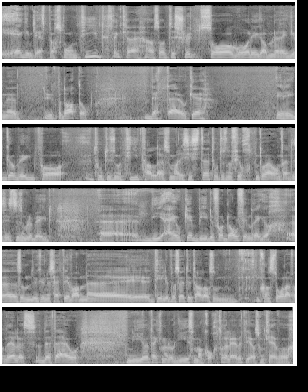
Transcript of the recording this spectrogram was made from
egentlig et spørsmål om tid, tenker jeg. Altså Til slutt så går de gamle riggene ut på dato. Dette er jo ikke rigger bygd på 2010-tallet, som var de siste. 2014 tror jeg var omtrent det siste som ble bygd. Eh, De er jo ikke Biedeford Dolphin-rigger eh, som du kunne sett i vannet eh, tidlig på 70-tallet, som kan stå der fremdeles. Dette er jo nyere teknologi som har kortere levetid, og som krever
